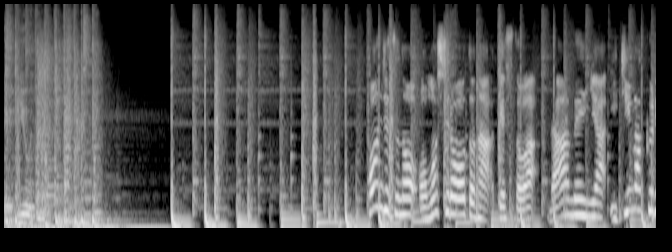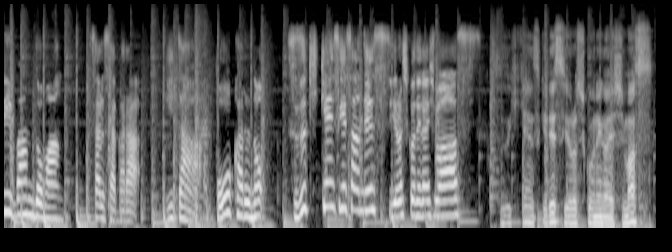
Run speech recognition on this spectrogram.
レディオ D。本日の面白大人ゲストはラーメン屋行きまくりバンドマンサルサからギター、ボーカルの鈴木健介さんです。よろしくお願いします。鈴木健介です。よろしくお願いします。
